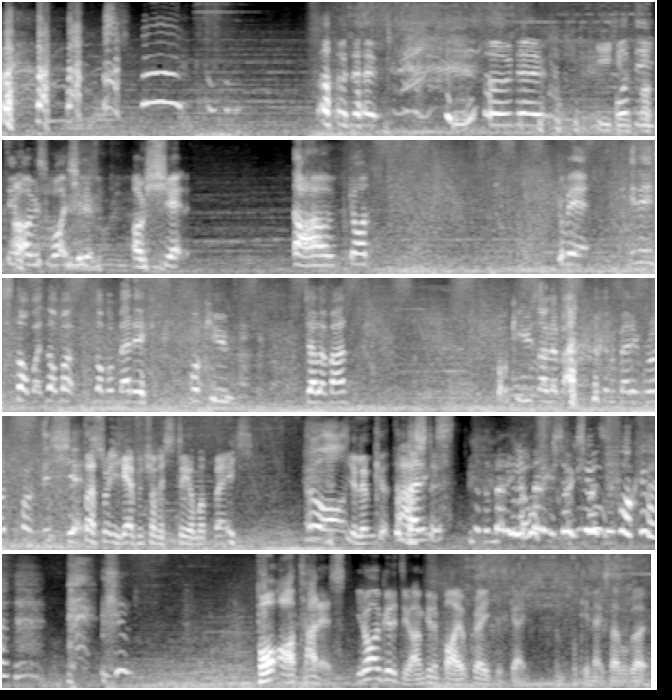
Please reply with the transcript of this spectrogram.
Oh no! Oh no! What did he fuck do? off. I was watching it. Oh shit! Oh god! Come here! It- It's not my, not my, not my medic. Fuck you, Zealot man. Fuck you, Zealot man. Look at the medic run. Fuck this shit. That's what you get for trying to steal my base. Oh, You little the bastard. medics. The medic, You little, medic's so you little expensive. fucker. For Artanis. You know what I'm gonna do? I'm gonna buy upgrades this game. From fucking next level bloke.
